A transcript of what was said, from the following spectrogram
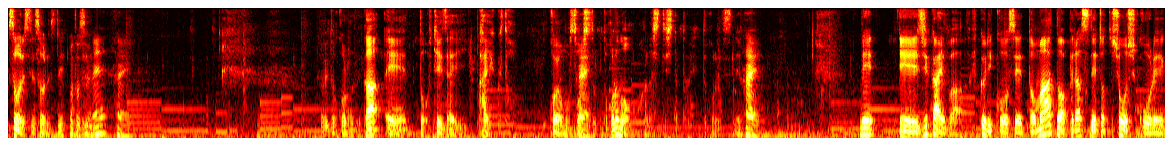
そうですねそうですね。ことですよね、はいうんそういうところが、えーっと経済回復と雇用も創出のところのお話でしたというところですね。はいで、えー次回は福利厚生と、まあ、あとはプラスでちょっと少子高齢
